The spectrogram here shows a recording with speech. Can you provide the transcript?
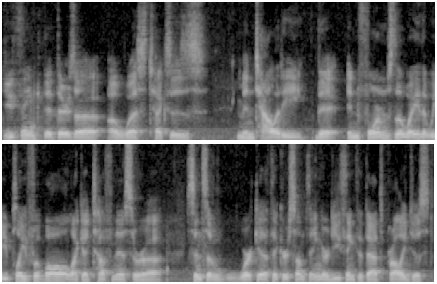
Do you think that there's a, a West Texas mentality that informs the way that we play football, like a toughness or a sense of work ethic or something? Or do you think that that's probably just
